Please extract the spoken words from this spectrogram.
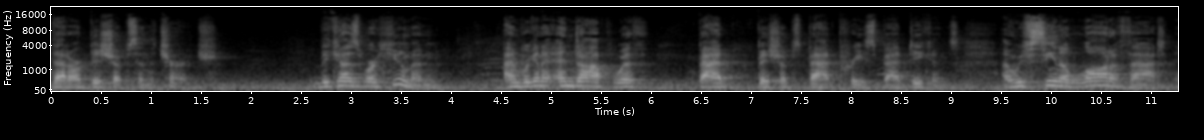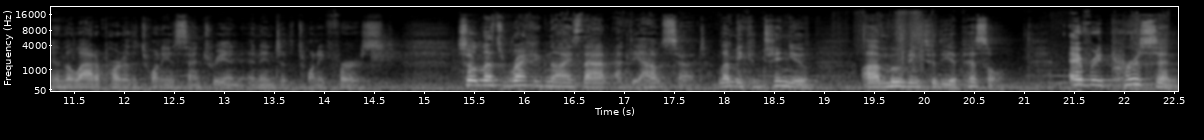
that are bishops in the church. Because we're human and we're going to end up with bad bishops, bad priests, bad deacons. And we've seen a lot of that in the latter part of the 20th century and, and into the 21st. So let's recognize that at the outset. Let me continue uh, moving to the epistle. Every person,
